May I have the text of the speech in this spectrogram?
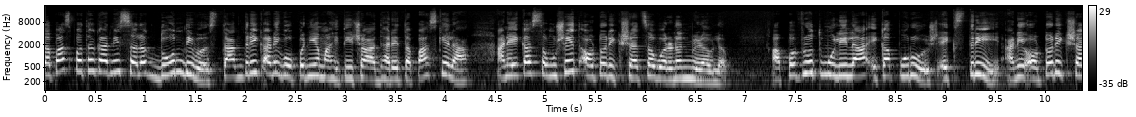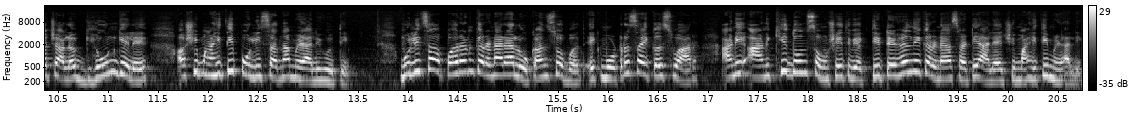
तपास पथकांनी सलग दोन दिवस तांत्रिक आणि गोपनीय माहितीच्या आधारे तपास केला आणि एका संशयित ऑटो रिक्षाचं वर्णन मिळवलं. अपवृत मुलीला एका पुरुष एक स्त्री आणि ऑटो रिक्षा चालक घेऊन गेले अशी माहिती पोलिसांना मिळाली होती. मुलीचं अपहरण करणाऱ्या लोकांसोबत एक मोटरसायकल स्वार आणि आणखी दोन संशयित व्यक्ती टेहळणी करण्यासाठी आल्याची माहिती मिळाली.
